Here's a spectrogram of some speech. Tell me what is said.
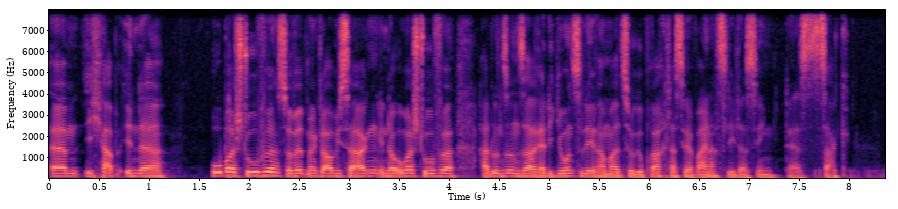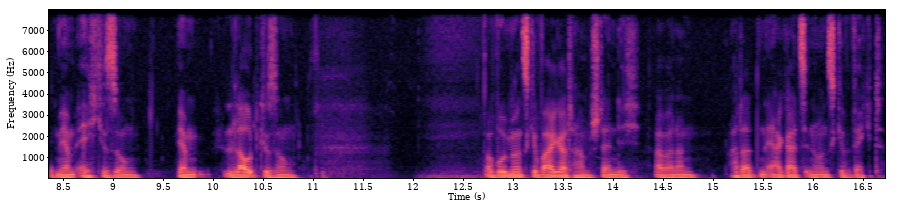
ähm, ich habe in der Oberstufe, so wird man glaube ich sagen, in der Oberstufe hat uns unser Religionslehrer mal zugebracht, dass wir Weihnachtslieder singen. Der Sack. Wir haben echt gesungen. Wir haben laut gesungen. Obwohl wir uns geweigert haben, ständig. Aber dann hat er den Ehrgeiz in uns geweckt.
